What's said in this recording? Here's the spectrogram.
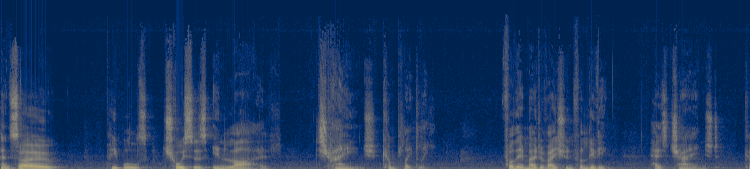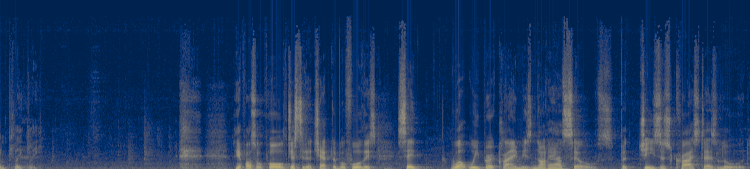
And so people's choices in life change completely. For their motivation for living has changed completely. The Apostle Paul, just in a chapter before this, said, What we proclaim is not ourselves, but Jesus Christ as Lord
